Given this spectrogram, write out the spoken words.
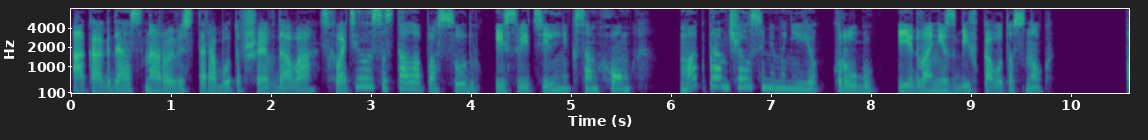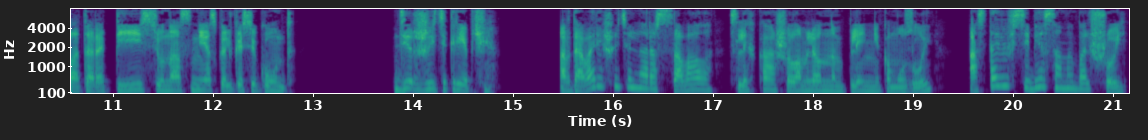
а когда сноровисто работавшая вдова схватила со стола посуду и светильник с мхом, маг промчался мимо нее к кругу, едва не сбив кого-то с ног. «Поторопись, у нас несколько секунд!» «Держите крепче!» А вдова решительно рассовала слегка ошеломленным пленникам узлы, оставив себе самый большой.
